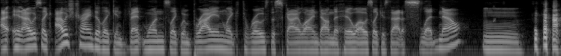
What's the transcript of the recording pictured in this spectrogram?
I, and I was like, I was trying to like invent ones. Like when Brian like throws the skyline down the hill, I was like, is that a sled now? Mm.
